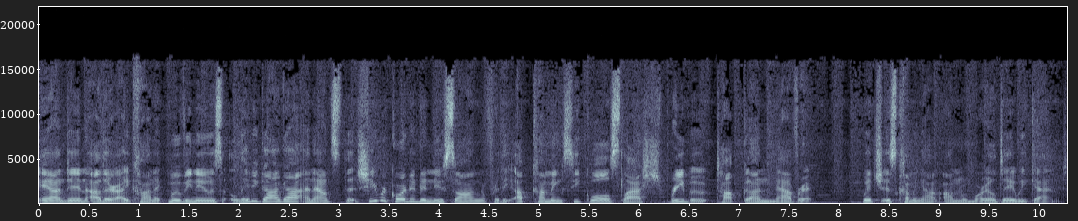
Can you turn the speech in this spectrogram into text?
And in other iconic movie news, Lady Gaga announced that she recorded a new song for the upcoming sequel slash reboot Top Gun Maverick, which is coming out on Memorial Day weekend.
